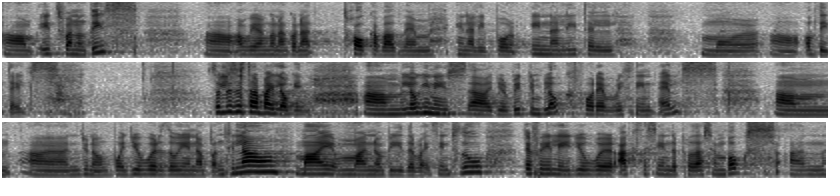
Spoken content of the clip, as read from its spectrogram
um, each one of these, uh, and we are going to talk about them in a, little, in a little more uh, of details. So let's start by logging. Um, logging is uh, your building block for everything else. Um, and you know what you were doing up until now might or might not be the right thing to do. Definitely, you were accessing the production box and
